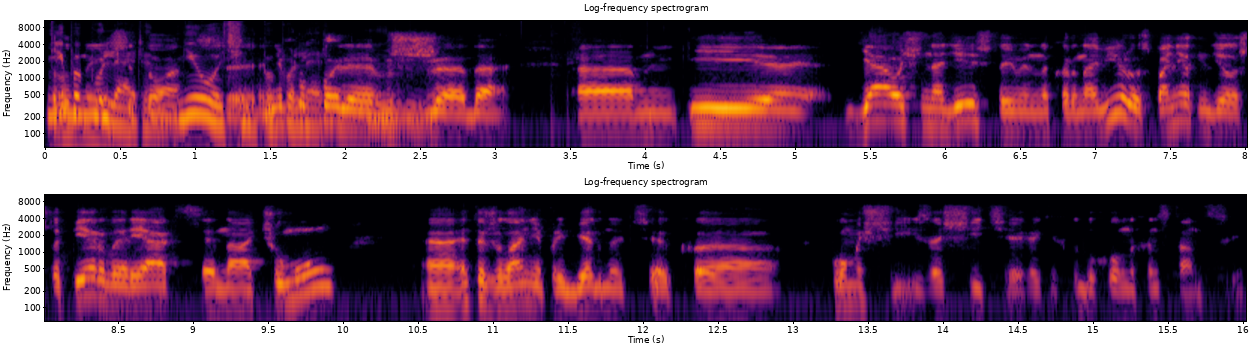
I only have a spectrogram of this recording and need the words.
не популярен, ситуации. не очень популярен. Не популярен уже, да. Эм, и я очень надеюсь, что именно коронавирус, понятное дело, что первая реакция на чуму э, – это желание прибегнуть к помощи и защите каких-то духовных инстанций.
